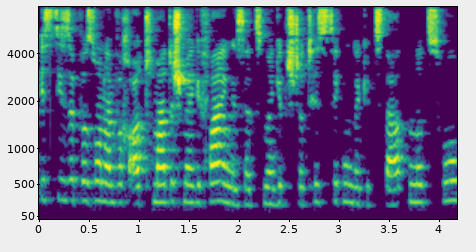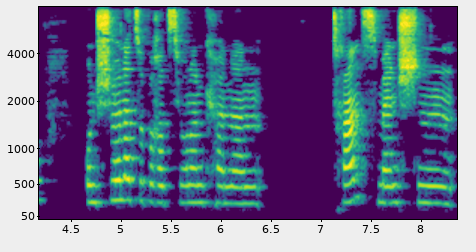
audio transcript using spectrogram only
ist diese Person einfach automatisch mehr Gefahr eingesetzt. Und da gibt es Statistiken, da gibt es Daten dazu. Und Schönheitsoperationen können Transmenschen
